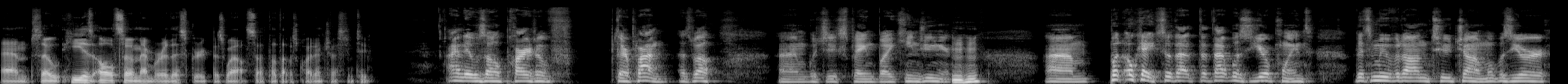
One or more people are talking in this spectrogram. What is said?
Um, so he is also a member of this group as well. So I thought that was quite interesting too. And it was all part of their plan as well, um, which is explained by Keene junior Um, but okay, so that, that, that was your point. Let's move it on to John. What was your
